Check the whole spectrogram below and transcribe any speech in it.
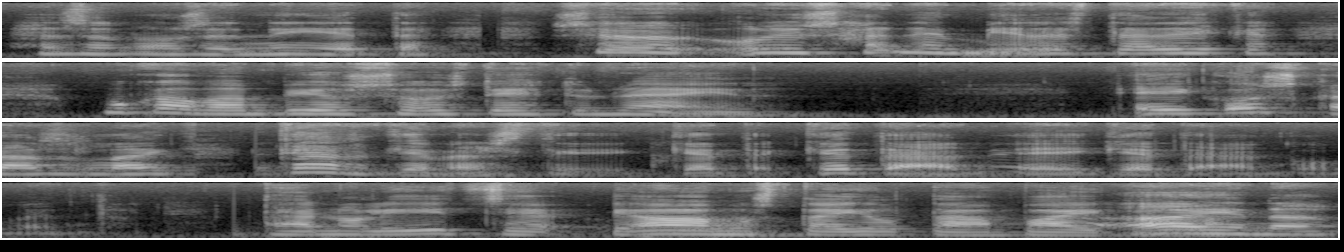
hän sanoi sen niin, että se olisi hänen mielestään ehkä mukavampi, jos se olisi tehty näin. Ei koskaan sellainen kärkevästi ketään, ei ketään komentanut. Hän oli itse aamusta iltaan paikalla. Aina.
